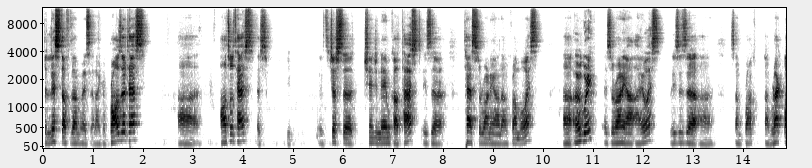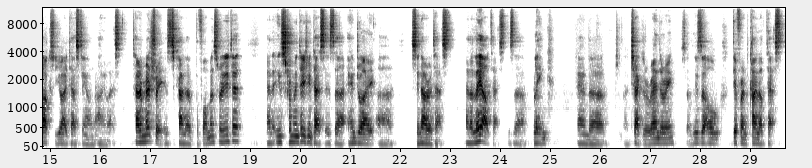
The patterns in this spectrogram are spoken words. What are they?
the list of them is like a browser test, uh, Autotest. It's, it's just a change the name called test. It's a test running on the Chrome OS. Uh, EarlGrey is running on iOS. This is a, uh, some black box UI testing on iOS. Telemetry is kind of performance related. And the instrumentation test is an Android uh, scenario test. And the layout test is a blink and uh, check the rendering. So these are all different kind of tests.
